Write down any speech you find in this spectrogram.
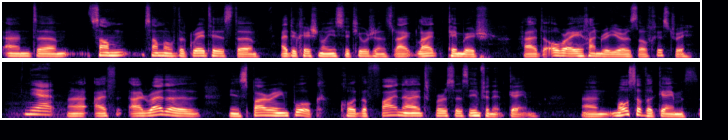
And um, some some of the greatest uh, educational institutions, like like Cambridge, had over 800 years of history. Yeah, uh, I th- I read an inspiring book called The Finite versus Infinite Game and most of the games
